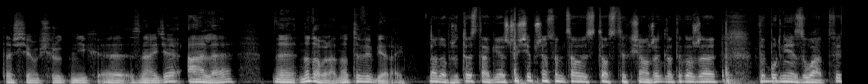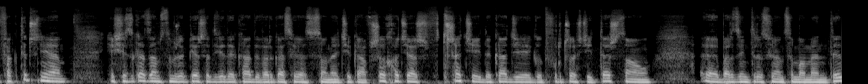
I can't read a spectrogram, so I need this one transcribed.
też się wśród nich e, znajdzie, ale no dobra, no ty wybieraj. No dobrze, to jest tak. Ja rzeczywiście przyniosłem cały stos tych książek, dlatego że wybór nie jest łatwy. Faktycznie ja się zgadzam z tym, że pierwsze dwie dekady Vargasa są najciekawsze, chociaż w trzeciej dekadzie jego twórczości też są e, bardzo interesujące momenty,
